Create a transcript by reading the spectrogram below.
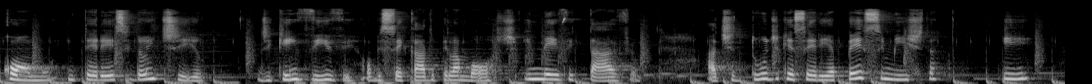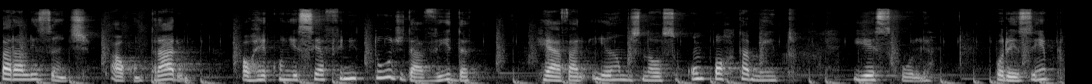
como interesse doentio de quem vive obcecado pela morte inevitável, atitude que seria pessimista e paralisante. Ao contrário, ao reconhecer a finitude da vida, reavaliamos nosso comportamento e escolha. Por exemplo,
